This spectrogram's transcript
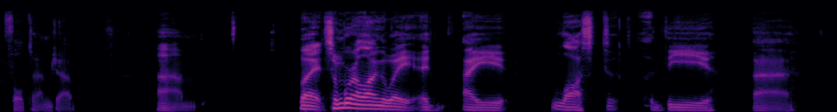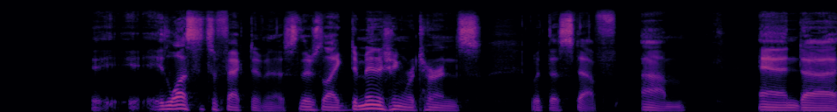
a full time job. Um, but somewhere along the way, it, I lost the uh, it, it lost its effectiveness. There's like diminishing returns with this stuff. Um, and uh,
